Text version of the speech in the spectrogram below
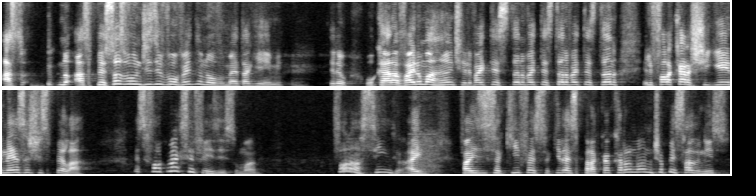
as, as pessoas vão desenvolvendo um novo metagame. Entendeu? O cara vai numa hunt, ele vai testando, vai testando, vai testando. Ele fala, cara, cheguei nessa XP lá. Aí você fala, como é que você fez isso, mano? Fala assim, aí faz isso aqui, faz isso aqui, desce pra cá. O cara não, não tinha pensado nisso.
